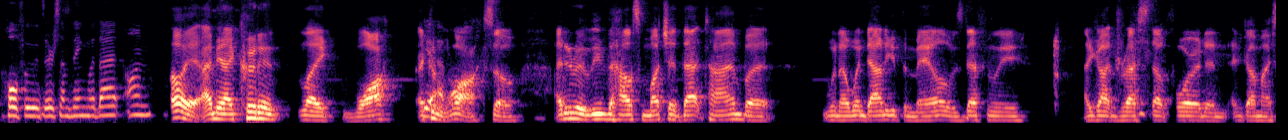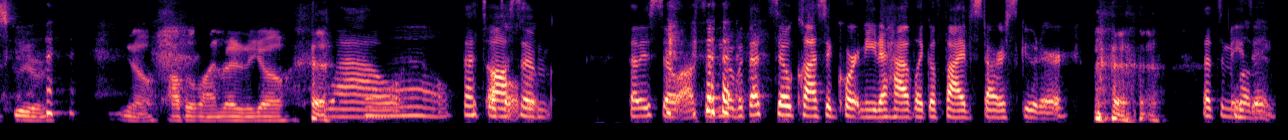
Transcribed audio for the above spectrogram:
Whole Foods or something with that on? Oh yeah. I mean, I couldn't like walk. I yeah. couldn't walk, so I didn't really leave the house much at that time. But when I went down to get the mail, it was definitely I got dressed up for it and, and got my scooter, you know, top of the line, ready to go. wow. wow. That's, that's awesome. awesome. That is so awesome. no, but that's so classic Courtney to have like a five star scooter. that's amazing.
